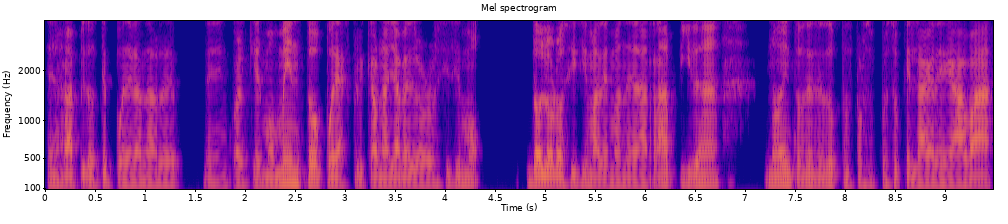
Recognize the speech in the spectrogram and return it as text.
es rápido, te puede ganar de, de- en cualquier momento, puede aplicar una llave dolorosísimo, dolorosísima de manera rápida, ¿no? Entonces eso, pues por supuesto que le agregaba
